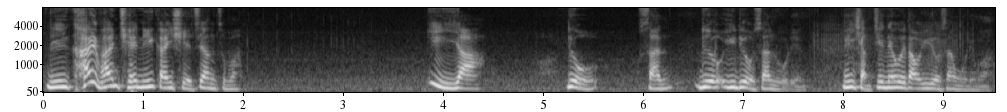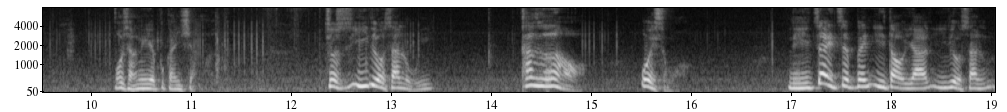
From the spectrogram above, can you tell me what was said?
你开盘前你敢写这样子吗？一压六三六一六三五零，你想今天会到一六三五零吗？我想你也不敢想啊。就是一六三五一，它很好，为什么？你在这边遇到压一六三，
